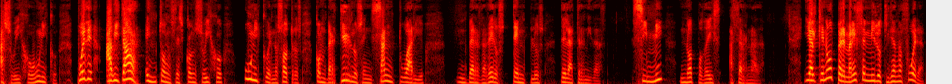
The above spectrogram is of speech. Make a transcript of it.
a su Hijo único, puede habitar entonces con su Hijo único en nosotros, convertirnos en santuario, verdaderos templos de la eternidad. Sin mí no podéis hacer nada. Y al que no permanece en mí lo tiran afuera.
